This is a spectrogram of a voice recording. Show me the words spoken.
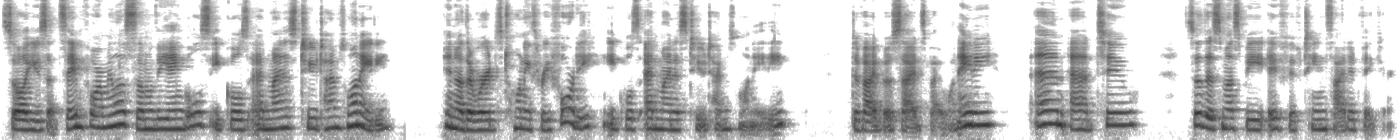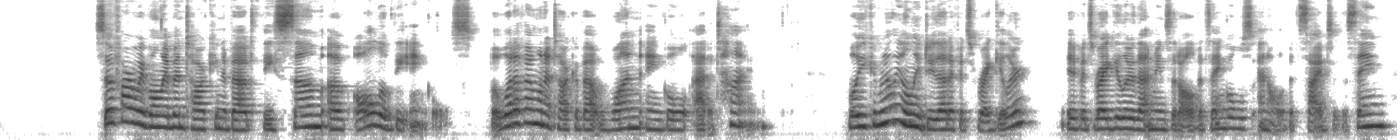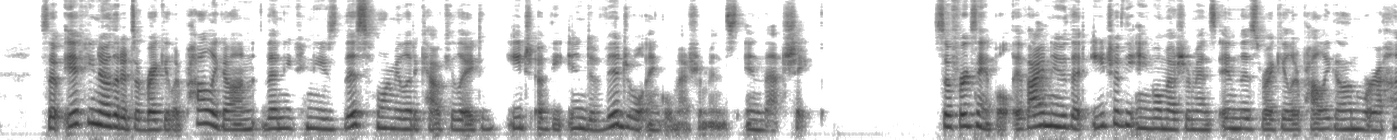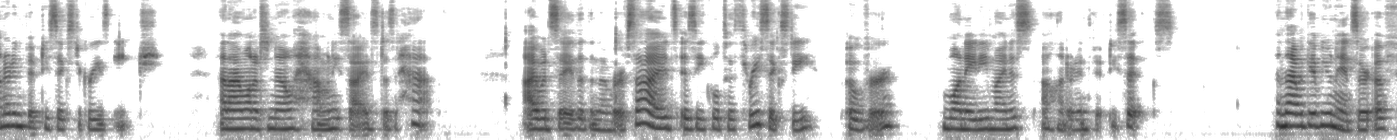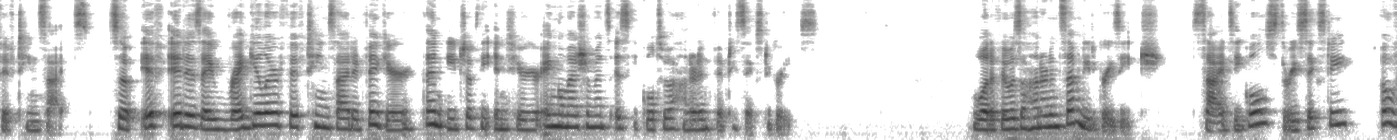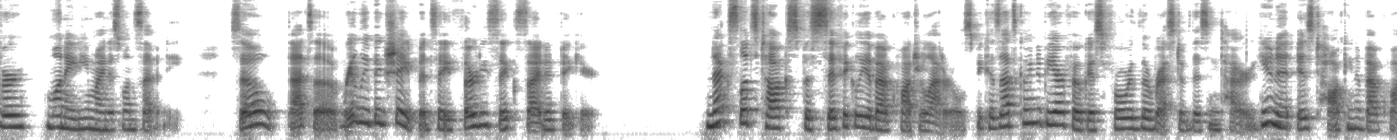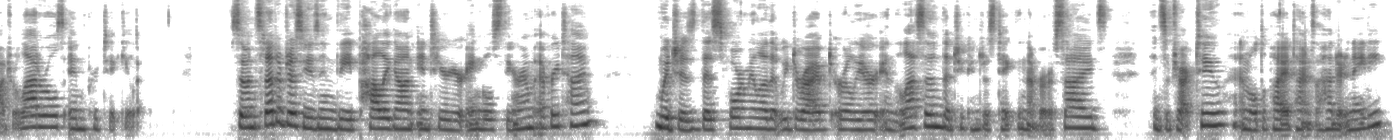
So I'll use that same formula, sum of the angles equals n minus 2 times 180. In other words, 2340 equals n minus 2 times 180. Divide both sides by 180, and add 2, so this must be a 15-sided figure. So far we've only been talking about the sum of all of the angles, but what if I want to talk about one angle at a time? Well, you can really only do that if it's regular. If it's regular, that means that all of its angles and all of its sides are the same, so if you know that it's a regular polygon, then you can use this formula to calculate each of the individual angle measurements in that shape. So for example, if I knew that each of the angle measurements in this regular polygon were 156 degrees each, and I wanted to know how many sides does it have, I would say that the number of sides is equal to 360 over 180 minus 156. And that would give you an answer of 15 sides. So if it is a regular 15-sided figure, then each of the interior angle measurements is equal to 156 degrees. What if it was 170 degrees each? Sides equals 360 over 180 minus 170. So that's a really big shape. It's a 36-sided figure. Next, let's talk specifically about quadrilaterals, because that's going to be our focus for the rest of this entire unit, is talking about quadrilaterals in particular. So instead of just using the polygon interior angles theorem every time, which is this formula that we derived earlier in the lesson that you can just take the number of sides and subtract 2 and multiply it times 180,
